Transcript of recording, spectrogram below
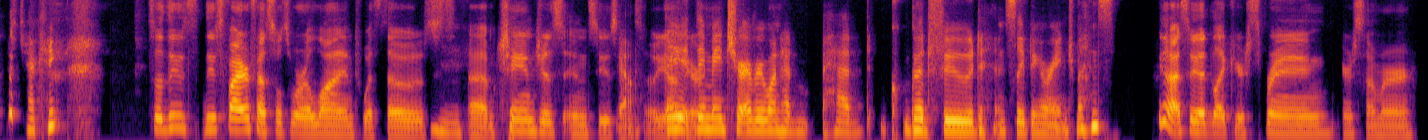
Checking. So these these fire festivals were aligned with those Mhm. um, changes in season. Yeah. So yeah, they they're- made sure everyone had had good food and sleeping arrangements. yeah. So you had like your spring, your summer.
